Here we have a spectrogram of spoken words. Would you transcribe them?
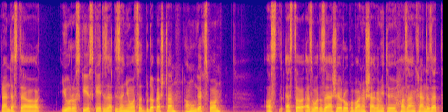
rendezte a Euroskills 2018-at Budapesten, a Hung Expo-n. Azt, ezt a, ez volt az első Európa bajnokság, amit ő hazánk rendezett,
